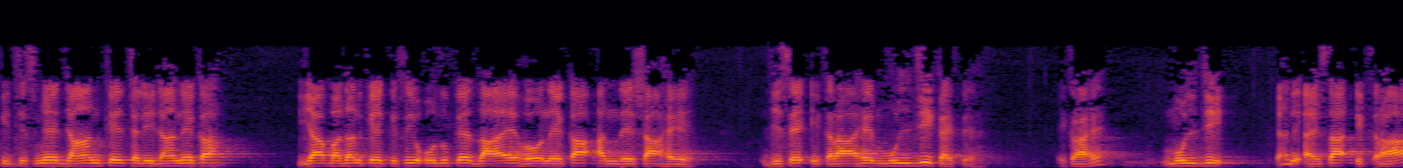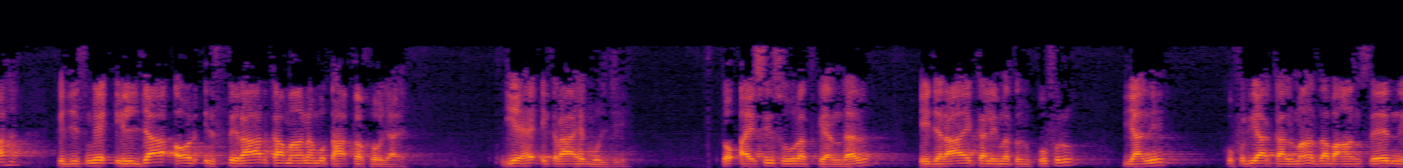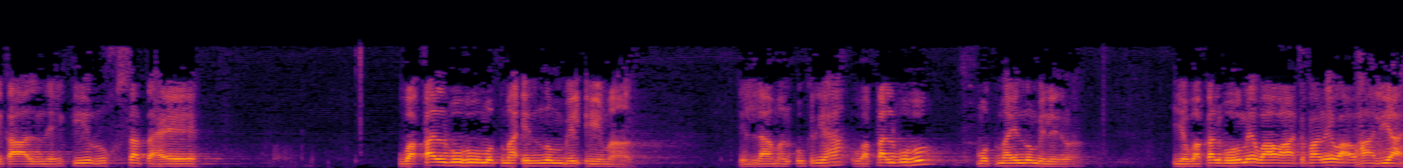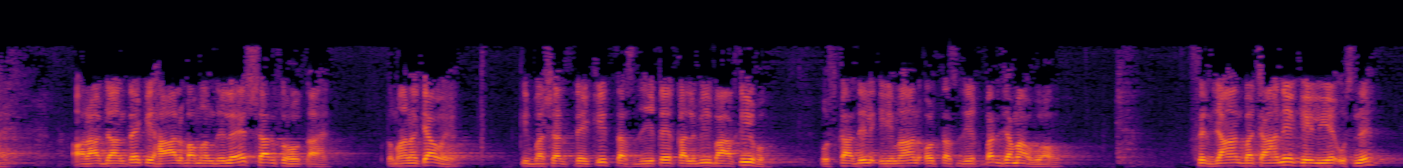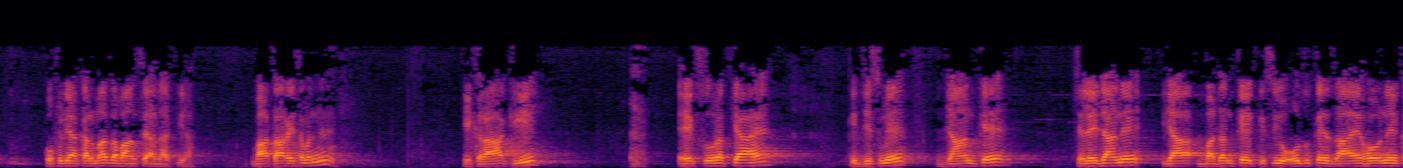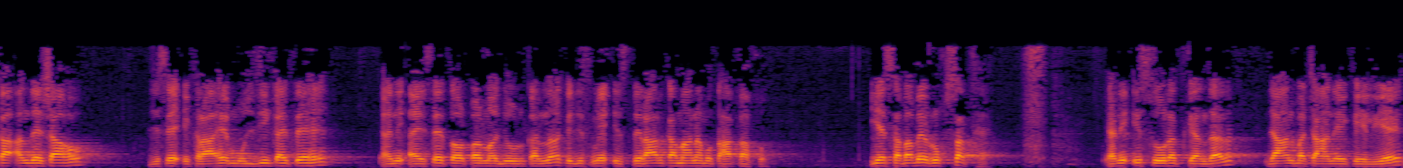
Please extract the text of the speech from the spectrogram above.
کہ جس میں جان کے چلی جانے کا یا بدن کے کسی عضو کے ضائع ہونے کا اندیشہ ہے، جسے اکراہ ملجی کہتے ہیں۔ اکراہ ملجی یعنی ایسا اکراہ کہ جس میں الجا اور استرار کا معنی متحقق ہو جائے۔ یہ ہے اکراہ ملجی۔ تو ایسی صورت کے اندر اجرائے کلیمت الکفر یعنی کفریہ کلمہ زبان سے نکالنے کی رخصت ہے۔ وقلبه مطمئن بالایمان۔ الا من اکریہ وقلبه مطمئن بالایمان ہاں۔ یہ وقلبه میں واو عاطفہ نے، واو حالیہ ہے۔ اور آپ جانتے ہیں کہ حال بمنزل شرط ہوتا ہے۔ تو مانا کیا ہوئے؟ کہ بشرطے کی تصدیق قلبی باقی ہو۔ اس کا دل ایمان اور تصدیق پر جمع ہوا ہو۔ صرف جان بچانے کے لیے اس نے کفریہ کلمہ زبان سے ادا کیا۔ بات آ رہی سمجھ میں؟ اقرا کی ایک صورت کیا ہے کہ جس میں جان کے چلے جانے یا بدن کے کسی عضو کے ضائع ہونے کا اندیشہ ہو، جسے اقراہ ملجی کہتے ہیں یعنی ایسے طور پر مجبور کرنا کہ جس میں استرار کا معنی متحقق ہو۔ یہ سبب رخصت ہے۔ یعنی اس صورت کے اندر جان بچانے کے لیے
